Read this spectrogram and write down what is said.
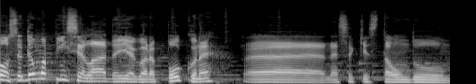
Bom, você deu uma pincelada aí agora há pouco, né? É, nessa questão do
